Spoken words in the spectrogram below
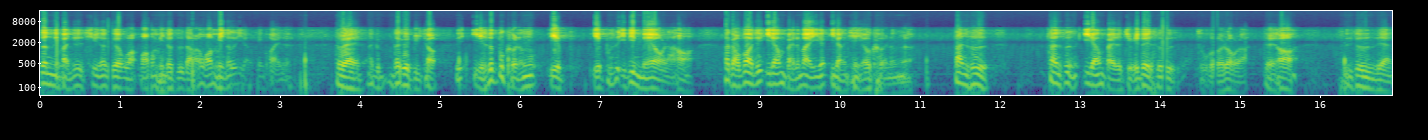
真的牛排，就是去那个王王品就知道了，王品都是一两千块的。对，那个那个比较也是不可能，也也不是一定没有了哈。他搞不好就一两百的卖一一两千也有可能啊。但是，但是一两百的绝对是组合肉了，对啊，就是这样。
